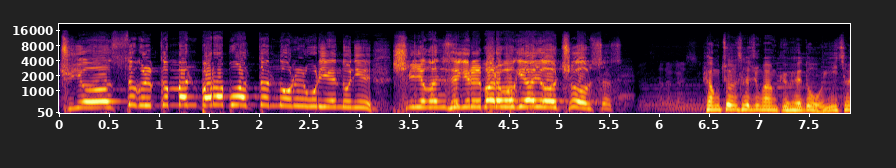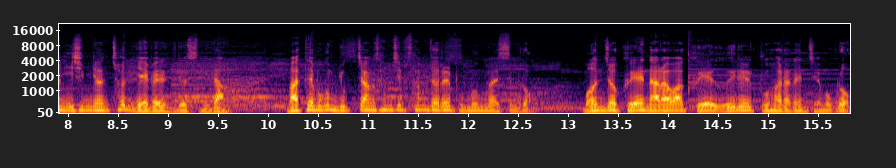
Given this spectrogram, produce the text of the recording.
주여 썩을 것만 바라보았던 오늘 우리의 눈이 신령한 세계를 바라보게 하여 주옵소서. 평촌 세중앙교회도 2020년 첫 예배를 드렸습니다. 마태복음 6장 33절을 본문 말씀으로 먼저 그의 나라와 그의 의를 구하라는 제목으로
